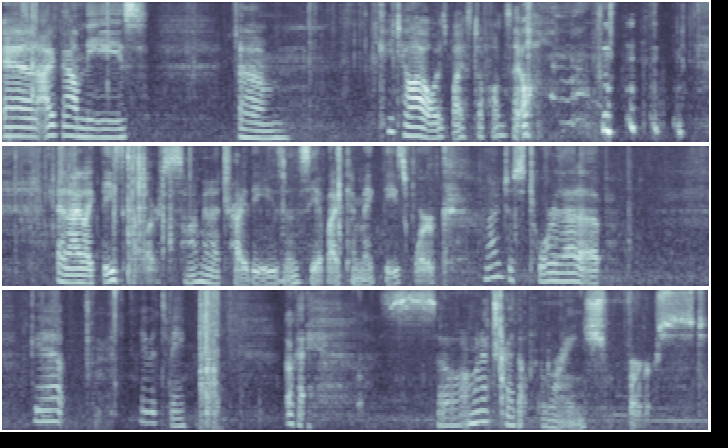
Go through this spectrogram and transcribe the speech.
and I found these. Um, can you tell I always buy stuff on sale? and I like these colors, so I'm going to try these and see if I can make these work. And I just tore that up. Yep, leave it to me. Okay, so I'm going to try the orange first.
